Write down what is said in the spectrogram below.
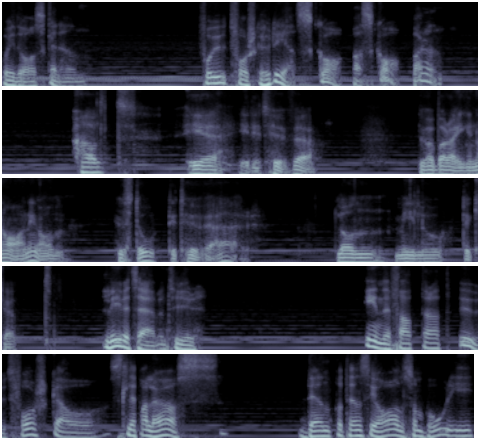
Och idag ska den få utforska hur det är att skapa skaparen. Allt är i ditt huvud. Du har bara ingen aning om hur stort ditt huvud är. Lon Milo Duquette. Livets äventyr innefattar att utforska och släppa lös den potential som bor i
